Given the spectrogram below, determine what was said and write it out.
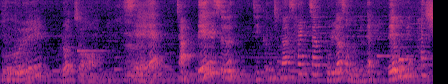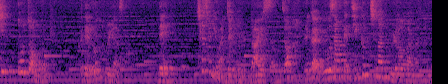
둘, 그렇죠. 셋. 자, 넷은 뒤꿈치만 살짝 돌려서 놓는데 내 몸이 한 10도 정도 그대로 돌려서 넷. 체중이 완전히 나 있어, 그죠? 그러니까 이 상태 뒤꿈치만 돌려가면은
